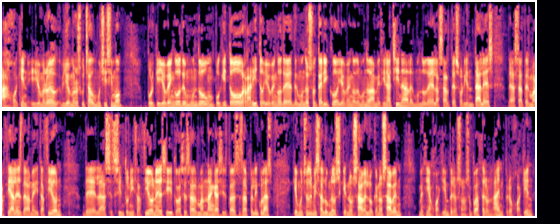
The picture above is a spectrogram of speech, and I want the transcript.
Ah, Joaquín, y yo me lo, yo me lo he escuchado muchísimo porque yo vengo de un mundo un poquito rarito, yo vengo del mundo esotérico, yo vengo del mundo de la medicina china, del mundo de las artes orientales, de las artes marciales, de la meditación, de las sintonizaciones y todas esas mandangas y todas esas películas que muchos de mis alumnos que no saben lo que no saben me decían, Joaquín, pero eso no se puede hacer online, pero Joaquín,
